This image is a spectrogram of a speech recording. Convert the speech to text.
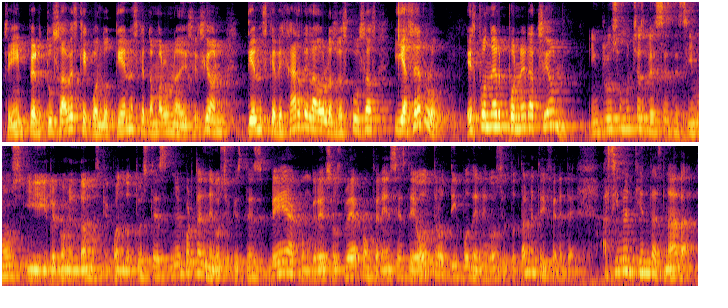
¿sí? Pero tú sabes que cuando tienes que tomar una decisión, tienes que dejar de lado las excusas y hacerlo. Es poner, poner acción. Incluso muchas veces decimos y recomendamos que cuando tú estés, no importa el negocio que estés, ve a congresos, ve a conferencias de otro tipo de negocio totalmente diferente. Así no entiendas nada,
